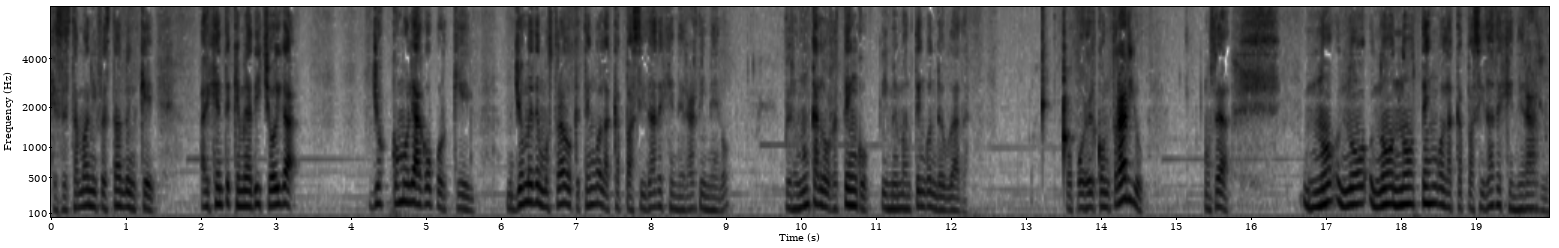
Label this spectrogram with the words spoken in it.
que se está manifestando en que hay gente que me ha dicho, oiga, yo cómo le hago porque yo me he demostrado que tengo la capacidad de generar dinero, pero nunca lo retengo y me mantengo endeudada. O por el contrario, o sea, no, no, no, no tengo la capacidad de generarlo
